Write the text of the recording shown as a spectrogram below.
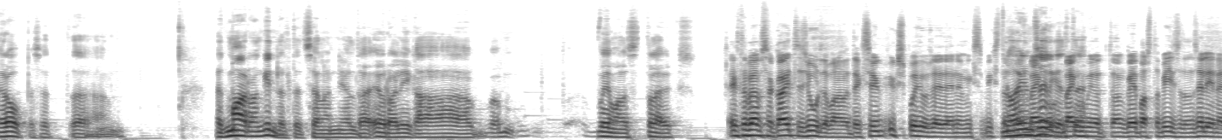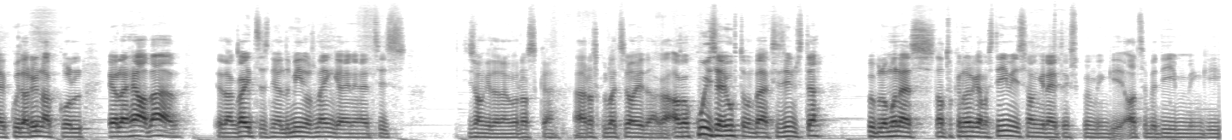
Euroopas, et äh, et ma arvan kindlalt, et seal on nii-öelda Euroliiga võimalused tulevikus. Eks ta peab seal kaitses juurde panema, et eks see üks põhjuseid on ju, miks, miks ta No mängu, mänguminutid on ka ebastabiilsed, on selline, et kui ta rünnakul ei ole hea päev ja ta on kaitses nii-öelda miinusmängija onju, et siis, siis ongi ta nagu raske äh,, raske platsil hoida, aga, aga kui see juhtuma peaks, siis ilmselt jah, võib-olla mõnes natuke nõrgemas tiimis ongi näiteks, kui mingi ACB tiim mingi,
